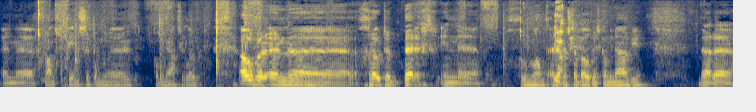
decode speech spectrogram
Een eh, Frans-Finse com- eh, combinatie geloof ik. Over een eh, grote berg in eh, Groenland, ergens daarboven in Scandinavië. Daar, eh,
